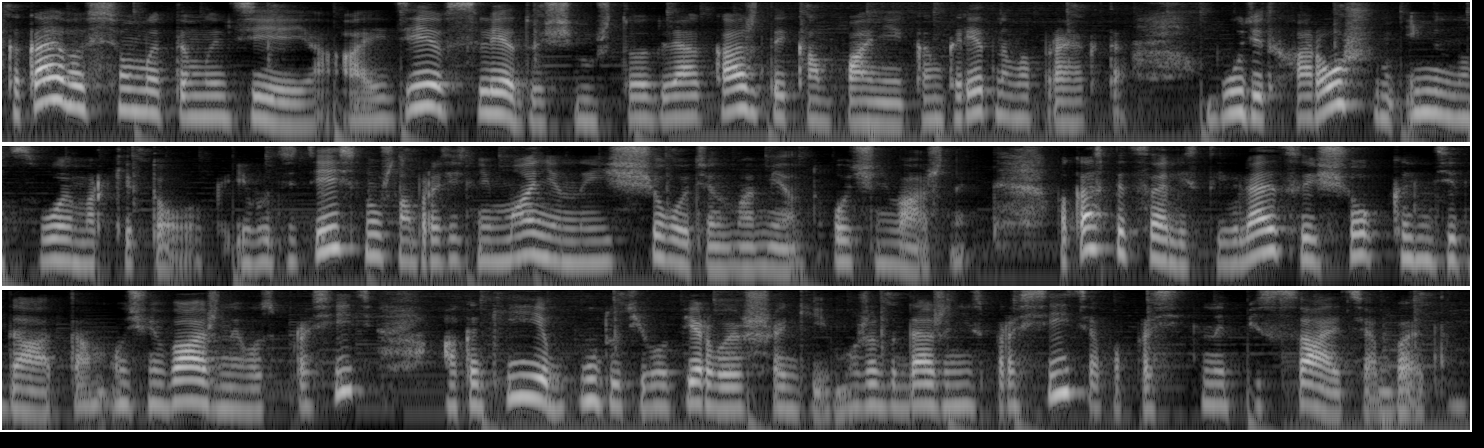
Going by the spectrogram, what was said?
Какая во всем этом идея? А идея в следующем, что для каждой компании, конкретного проекта будет хорошим именно свой маркетолог. И вот здесь нужно обратить внимание на еще один момент, очень важный. Пока специалист является еще кандидатом, очень важно его спросить, а какие будут его первые шаги. Может быть даже не спросить, а попросить написать об этом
